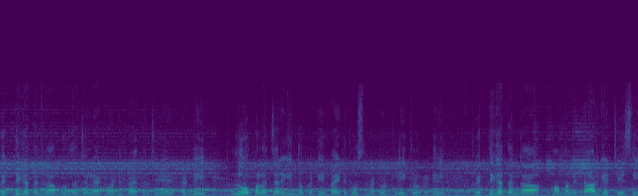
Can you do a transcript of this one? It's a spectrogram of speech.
వ్యక్తిగతంగా బురద జల్లేటువంటి ప్రయత్నం చేయకండి. లోపల జరిగింది ఒకటి బయటకు వస్తున్నటువంటి లీక్లు ఒకటి. వ్యక్తిగతంగా మమ్మల్ని టార్గెట్ చేసి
